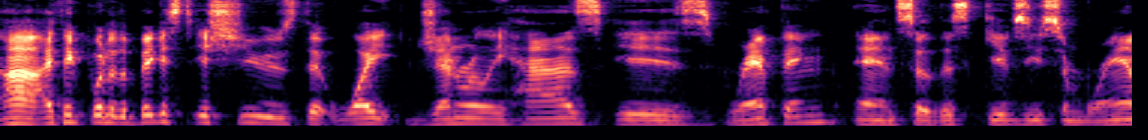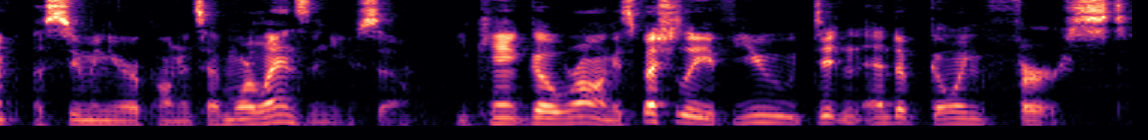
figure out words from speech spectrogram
Uh, I think one of the biggest issues that white generally has is ramping, and so this gives you some ramp, assuming your opponents have more lands than you. So you can't go wrong, especially if you didn't end up going first.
